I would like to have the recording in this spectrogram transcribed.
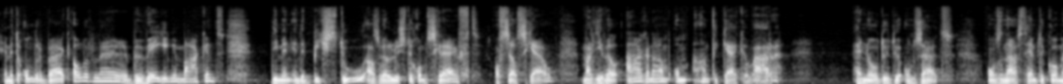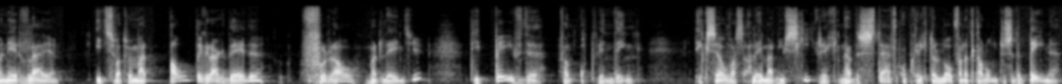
en met de onderbuik allerlei bewegingen makend, die men in de biechtstoel als wel lustig omschrijft, of zelfs schuil, maar die wel aangenaam om aan te kijken waren. Hij nodigde ons uit ons naast hem te komen neervlijen, iets wat we maar al te graag deden, vooral Marleentje, die beefde van opwinding. Ikzelf was alleen maar nieuwsgierig naar de stijf opgerichte loop van het kanon tussen de benen,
